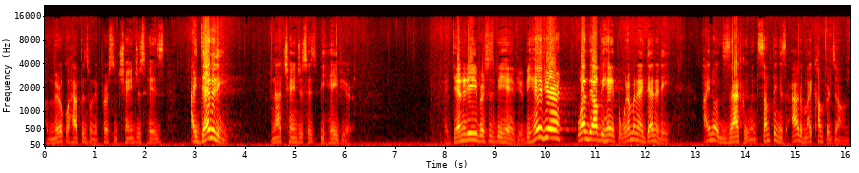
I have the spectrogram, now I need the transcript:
A miracle happens when a person changes his identity, not changes his behavior. Identity versus behavior. Behavior, one day I'll behave, but when I'm in identity, I know exactly when something is out of my comfort zone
